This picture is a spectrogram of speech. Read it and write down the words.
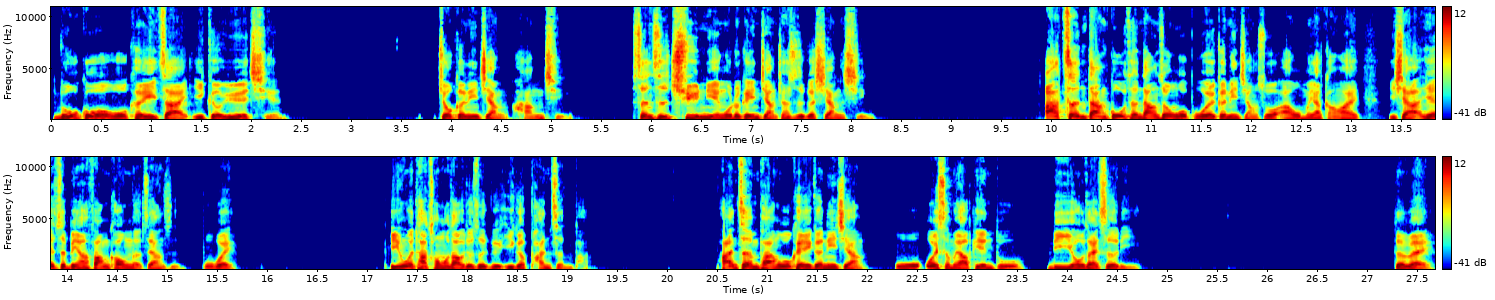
如果我可以在一个月前就跟你讲行情，甚至去年我都跟你讲，就是个箱型啊，震荡过程当中我不会跟你讲说啊，我们要赶快一下，因为这边要放空了，这样子不会，因为它从头到尾就是个一个盘整盘，盘整盘我可以跟你讲，我为什么要偏多，理由在这里，对不对？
